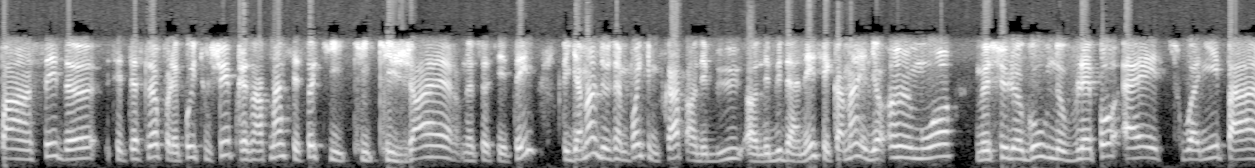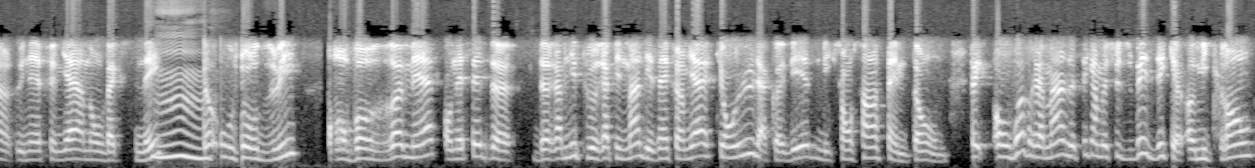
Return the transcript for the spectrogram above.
pensé de ces tests-là, il fallait pas y toucher. Présentement, c'est ça qui, qui, qui, gère notre société. Puis également, un deuxième point qui me frappe en début, en début d'année, c'est comment il y a un mois, M. Legault ne voulait pas être soigné par une infirmière non vaccinée. Mmh. Là, aujourd'hui, on va remettre, on essaie de, de ramener plus rapidement des infirmières qui ont eu la COVID, mais qui sont sans symptômes. Fait on voit vraiment, tu sais, quand M. Dubé dit que Omicron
